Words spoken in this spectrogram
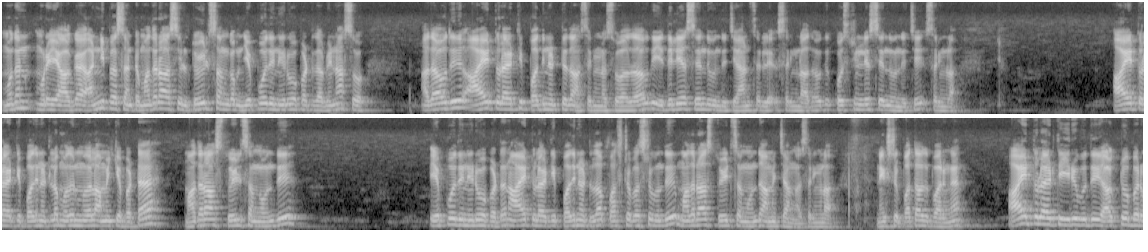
முதன் முறையாக அன்னி பெசன்ட் மதராஸில் தொழில் சங்கம் எப்போது நிறுவப்பட்டது அப்படின்னா ஸோ அதாவது ஆயிரத்தி தொள்ளாயிரத்தி பதினெட்டு தான். சரிங்களா? ஸோ அதாவது இதுலேயே சேர்ந்து வந்துச்சு? ஆன்சர்லேயே சரிங்களா? அதாவது கொஸ்டின்லேயே சேர்ந்து வந்துச்சு. சரிங்களா? ஆயிரத்தி தொள்ளாயிரத்தி பதினெட்டில் முதன் முதல்ல அமைக்கப்பட்ட மதராஸ் தொழில் சங்கம் வந்து எப்போது நிறுவப்பட்டதுன்னு ஆயிரத்தி தொள்ளாயிரத்தி பதினெட்டு தான் ஃபஸ்ட்டு ஃபஸ்ட்டு வந்து மதராஸ் தொழிற் சங்கம் வந்து அமைச்சாங்க சரிங்களா? நெக்ஸ்ட்டு பத்தாவது பாருங்கள் ஆயிரத்தி தொள்ளாயிரத்தி இருபது அக்டோபர்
